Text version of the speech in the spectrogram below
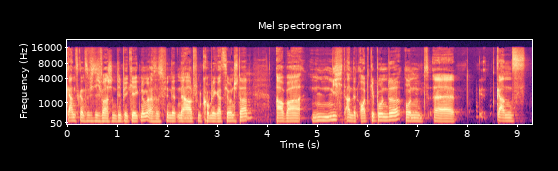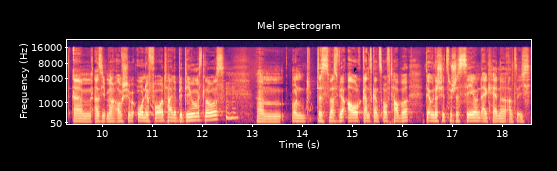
ganz, ganz wichtig war schon die Begegnung. Also es findet eine Art von Kommunikation statt, aber nicht an den Ort gebunden und äh, ganz, ähm, also ich habe mir auch aufgeschrieben, ohne Vorurteile bedingungslos. Ähm, und das, was wir auch ganz, ganz oft haben, der Unterschied zwischen Sehe und Erkenne. Also ich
